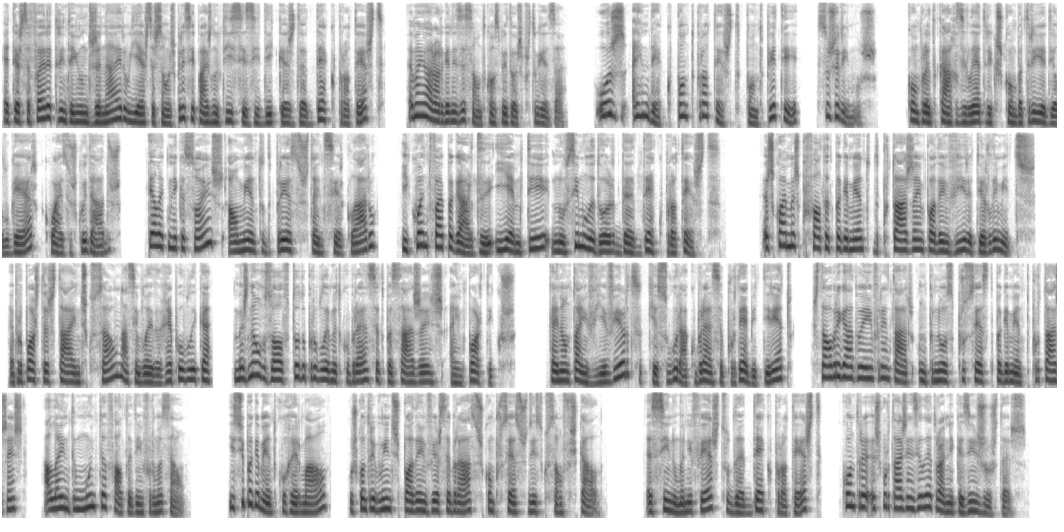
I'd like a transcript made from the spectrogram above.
É terça-feira, 31 de janeiro, e estas são as principais notícias e dicas da DEC Proteste, a maior organização de consumidores portuguesa. Hoje, em DEC.proteste.pt, sugerimos compra de carros elétricos com bateria de aluguer, quais os cuidados, telecomunicações, aumento de preços tem de ser claro, e quanto vai pagar de IMT no simulador da DEC Proteste. As coimas por falta de pagamento de portagem podem vir a ter limites. A proposta está em discussão na Assembleia da República, mas não resolve todo o problema de cobrança de passagens em pórticos. Quem não tem via verde, que assegura a cobrança por débito direto, está obrigado a enfrentar um penoso processo de pagamento de portagens, além de muita falta de informação. E se o pagamento correr mal, os contribuintes podem ver-se abraços com processos de execução fiscal. Assina o manifesto da DEC Proteste contra as portagens eletrónicas injustas.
